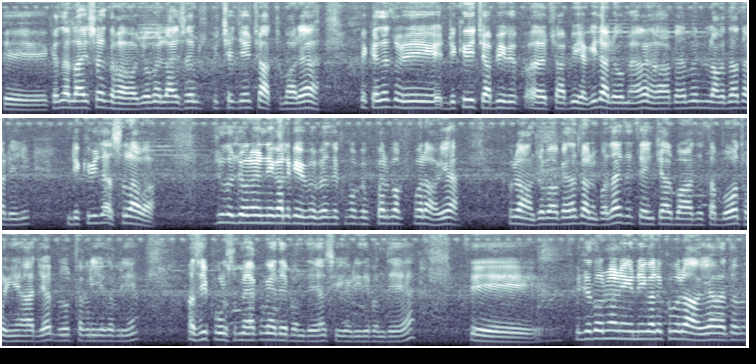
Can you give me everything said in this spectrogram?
ਤੇ ਕਹਿੰਦਾ ਲਾਇਸੈਂਸ ਦਿਖਾਓ। ਜੋ ਮੈਂ ਲਾਇਸੈਂਸ ਪਿੱਛੇ ਜੇਬ 'ਚ ਹੱਥ ਮਾਰਿਆ ਤੇ ਕਹਿੰਦੇ ਤੁਸੀਂ ਡਿੱਕੀ ਦੀ ਚਾਬੀ ਚਾਬੀ ਹੈਗੀ ਤੁਹਾਡੇ ਕੋਲ? ਮੈਂ ਕਿਹਾ ਹਾਂ। ਕਹਿੰਦਾ ਮੈਨੂੰ ਲੱਗਦਾ ਤੁਹਾਡੀ ਜੀ ਡਿੱਕੀ ਵਿੱਚ ਅਸਲਾ ਵਾ। ਜਦੋਂ ਜੋ ਇੰਨੀ ਗੱਲ ਕਹੀ ਮੈਂ ਫਿਰ ਦੇਖੋ ਉੱਪਰ ਵਕਤ ਪਰ ਆ ਗਿਆ। ਘਬਰਾਉਣ ਤੋਂ ਬਾਅਦ ਕਹਿੰਦਾ, ਤੁਹਾਨੂੰ ਪਤਾ ਇੱਥੇ ਤਿੰਨ ਚਾਰ ਬਾਰ ਤਾਂ ਬਹੁਤ ਹੋਈਆਂ ਅੱਜ, ਬਹੁਤ ਤਕੜੀਆਂ ਤਕੜੀਆਂ। ਅਸੀਂ ਪੁਲਿਸ ਮਹਿਕਮੇ ਦੇ ਬੰਦੇ ਆ, ਸੀਆਈਡੀ ਦੇ ਬੰਦੇ ਆ। ਤੇ ਫਿਰ ਜਦੋਂ ਉਹਨਾਂ ਨੇ ਇੰਨੀ ਗੱਲ ਘਬਰਾ ਗਿਆ ਮੈਂ ਤਾਂ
